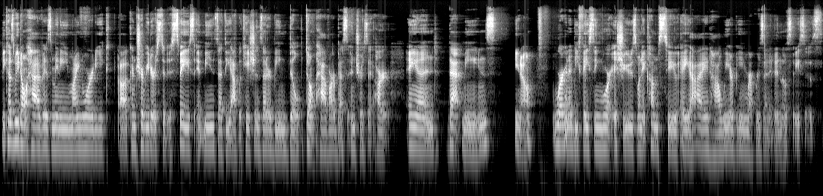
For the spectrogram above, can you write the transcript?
because we don't have as many minority uh, contributors to this space, it means that the applications that are being built don't have our best interests at heart. And that means, you know, we're going to be facing more issues when it comes to AI and how we are being represented in those spaces.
